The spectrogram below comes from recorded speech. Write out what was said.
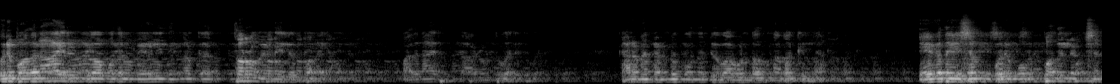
ഒരു പതിനായിരം രൂപ മുതൽ മേളിൽ നിങ്ങൾക്ക് എത്ര വേണേലും പറയാം. പതിനായിരത്തിന് താഴോട്ട് വരരുത്. കാരണം രണ്ടും മൂന്നും രൂപ കൊണ്ട് അത് നടക്കില്ല. ഏകദേശം ഒരു മുപ്പത് ലക്ഷം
